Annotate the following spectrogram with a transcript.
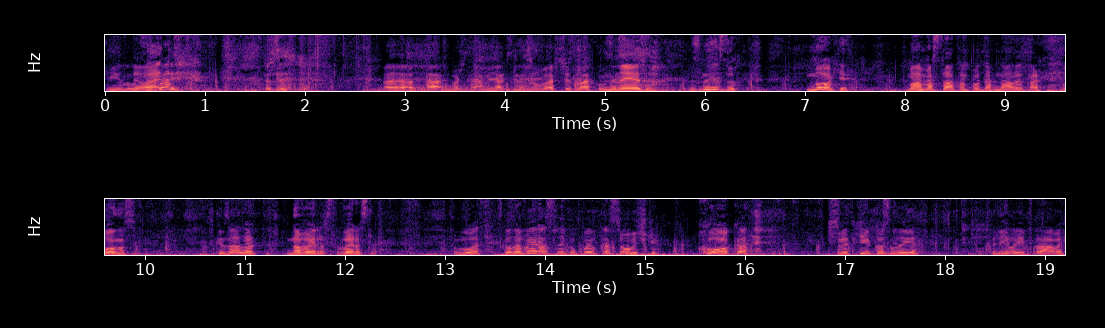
Мій лук Давайте себе. Е, так, почнемо як? Знизу вверх чи зверху вниз? знизу. Знизу ноги. Мама з татом подогнали так, бонус. Сказали, на виросли, виросли. Вот. Коли виросли, купив кросовочки Хока, швидкі козли, лівий і правий.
